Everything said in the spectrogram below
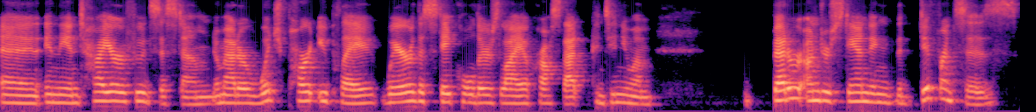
and in the entire food system, no matter which part you play, where the stakeholders lie across that continuum, better understanding the differences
